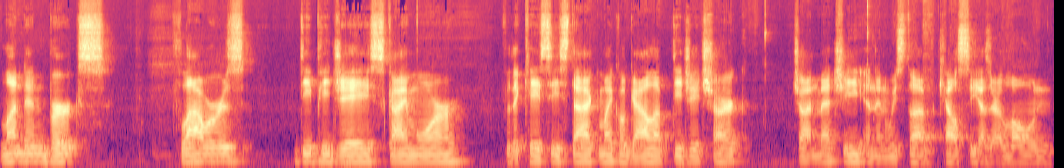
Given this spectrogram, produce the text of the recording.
London, Burks, Flowers, DPJ, Skyy Moore for the KC stack, Michael Gallup, DJ Chark, John Metchie, and then we still have Kelce as our lone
